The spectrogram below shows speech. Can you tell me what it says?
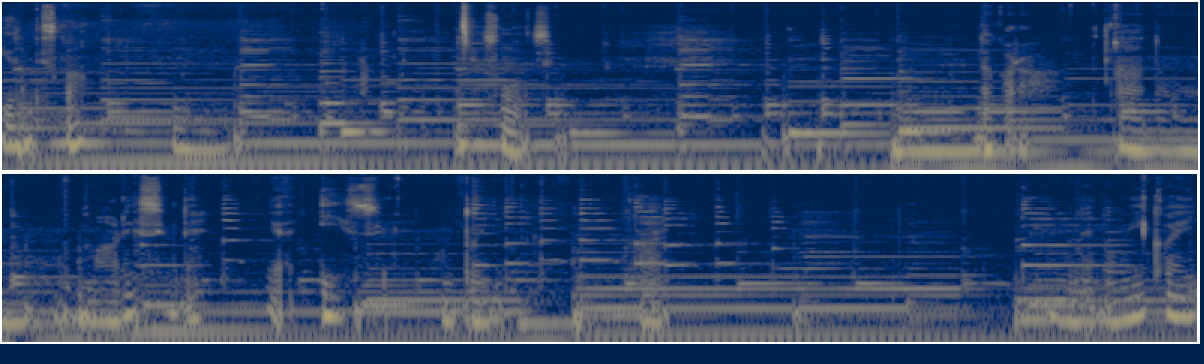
ていうんですかうんいやそうなんですよだからあのまああれですよねいやいいっすよ本当にはいでもね飲み会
